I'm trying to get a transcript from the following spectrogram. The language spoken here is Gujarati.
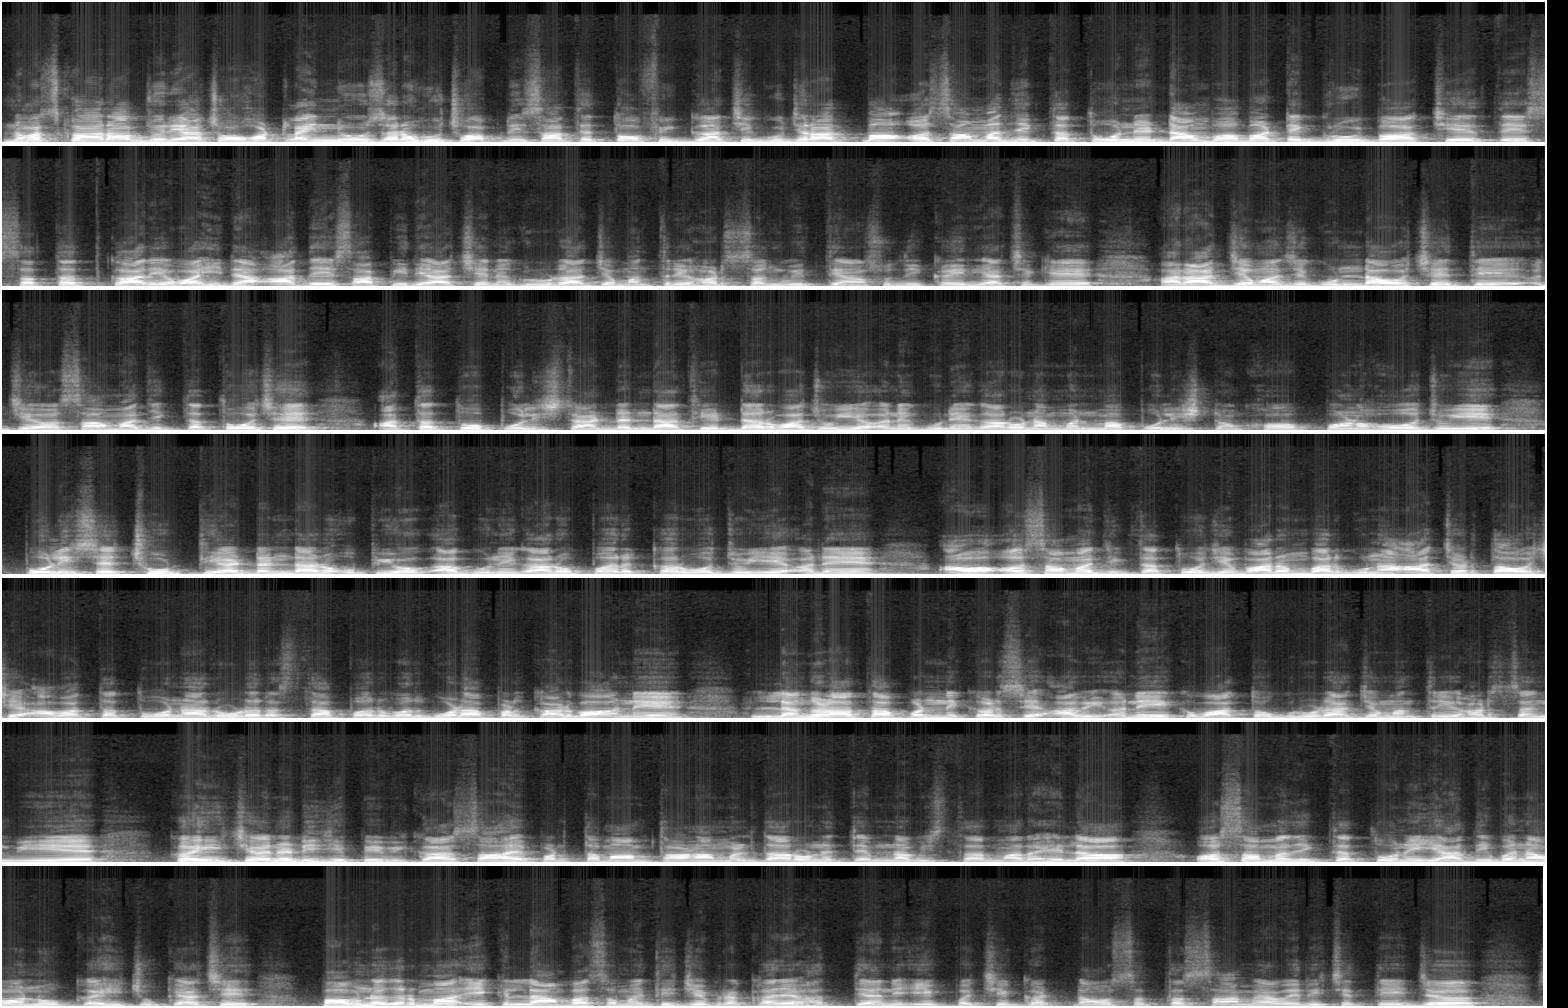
નમસ્કાર, આપ જોઈ રહ્યા છો હોટલાઇન ન્યૂઝ અને હું છું આપની સાથે તોફિક ગાંચી ગુજરાતમાં અસામાજિક તત્વોને ડામવા માટે ગૃહ વિભાગ છે તે સતત કાર્યવાહીના આદેશ આપી રહ્યા છે અને ગૃહ રાજ્યમંત્રી હર્ષ સંઘવી ત્યાં સુધી કહી રહ્યા છે કે આ રાજ્યમાં જે ગુંડાઓ છે તે જે અસામાજિક તત્વો છે, આ તત્વો પોલીસના દંડાથી ડરવા જોઈએ અને ગુનેગારોના મનમાં પોલીસનો ખોફ પણ હોવો જોઈએ. પોલીસે છૂટથી આ દંડાનો ઉપયોગ આ ગુનેગારો પર કરવો જોઈએ અને આવા અસામાજિક તત્વો જે વારંવાર ગુના આચરતા હોય છે, આવા તત્વોના રોડ રસ્તા પર વરઘોડા પણ કાઢવા અને લંગડાતા પણ નીકળશે આવી અનેક વાતો ગૃહ રાજ્યમંત્રી હર્ષ સંઘવીએ કહી છે અને ડીજીપી વિકાસ સહાય પણ તમામ થાણા અમલદારોને તેમના વિસ્તારમાં રહેલા અસામાજિક તત્વોની યાદી બનાવવાનું કહી ચૂક્યા છે. ભાવનગરમાં એક લાંબા સમયથી જે પ્રકારે હત્યાની એક પછી ઘટનાઓ સતત સામે આવી રહી છે, તે જ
